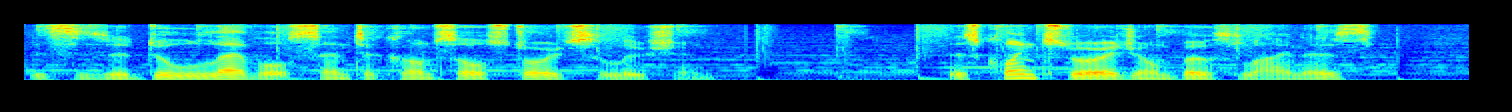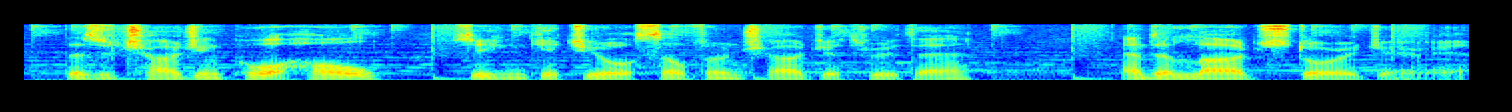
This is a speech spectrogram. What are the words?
This is a dual level center console storage solution. There's coin storage on both liners, there's a charging port hole so you can get your cell phone charger through there, and a large storage area.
